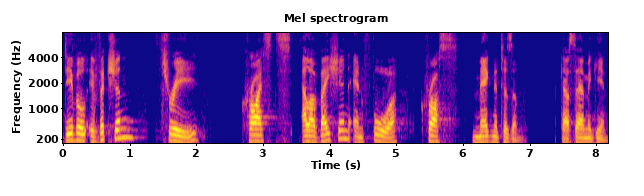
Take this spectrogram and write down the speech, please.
devil eviction. Three, Christ's elevation. And four, cross magnetism. Okay, I'll say them again.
